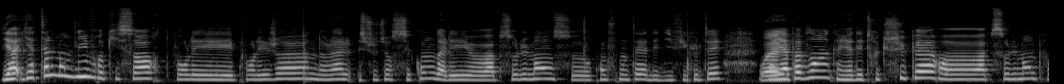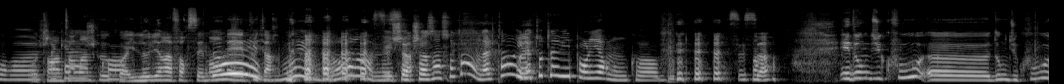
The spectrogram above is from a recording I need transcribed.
Il y a, y a tellement de livres qui sortent pour les, pour les jeunes. De là, je dire, c'est con d'aller euh, absolument se confronter à des difficultés. Il Ouais. n'y a pas besoin, quand il y a des trucs super euh, absolument pour euh, Autant attendre un peu, quoi. quoi. Il le lira forcément, mais plus tard. Oui, voilà, mais chaque chose en son temps. On a le temps. Il Ouais. a toute la vie pour lire, donc. euh, c'est ça. Et donc du coup, donc du coup,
